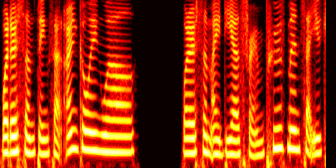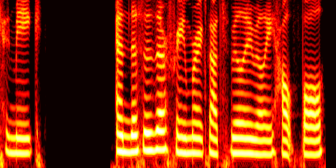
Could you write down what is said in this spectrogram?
What are some things that aren't going well? What are some ideas for improvements that you can make? And this is a framework that's really, really helpful.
